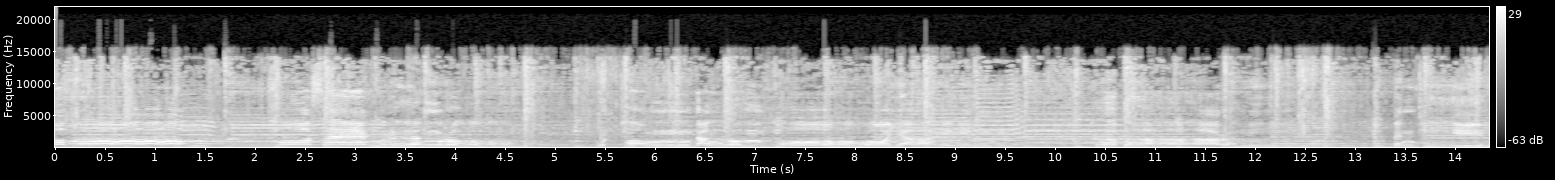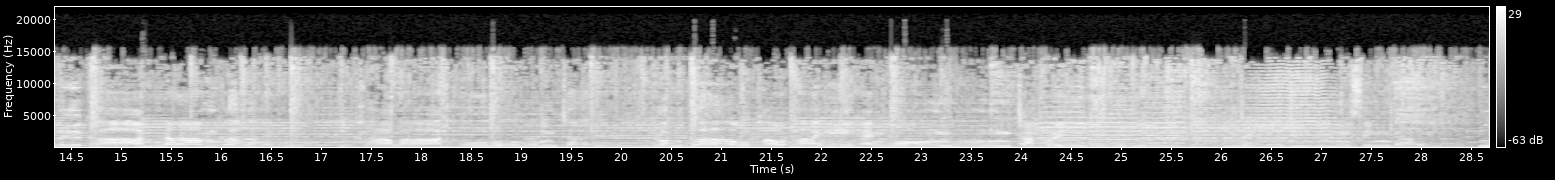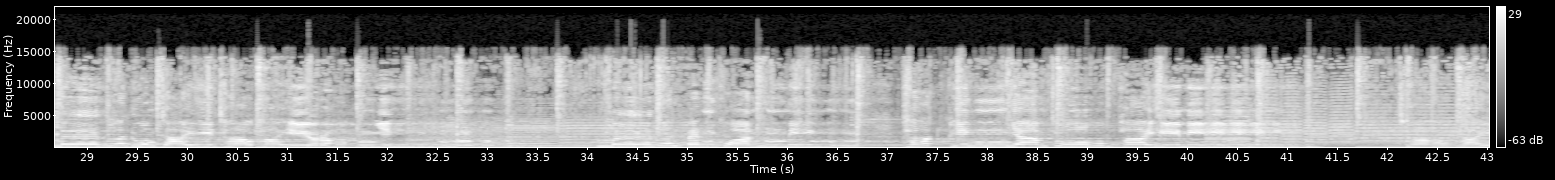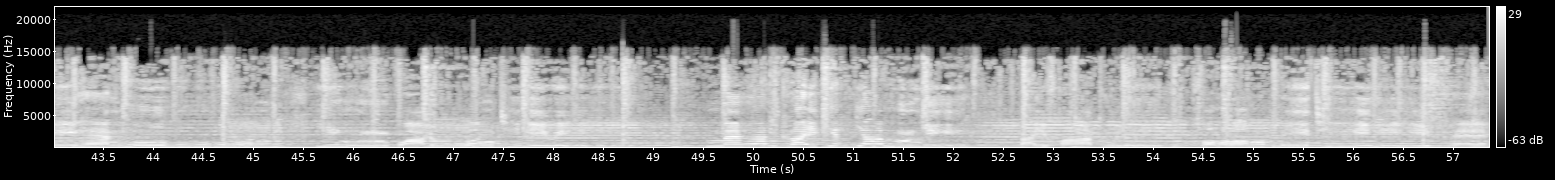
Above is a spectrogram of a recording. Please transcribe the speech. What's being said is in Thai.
งพอแสงเรื่องรองพุดพองดังร่มโพใหญ่พระบารมี เป็นที่ลือขานน้ำไกลข้าบาทภูมิใจ ล้นเกล้าวเผ่าไทยแห่งวงจักรี เหนือยิ่งสิ่งใดเหนือดวงใจชาวไทยรักยิ่ง เหมือนเป็นควันมิงพักพิงยามทุกภัยมี ชาวไทยแหนหวง ยิ่งกว่าดวงชีวิตแม้นใครคิดย่ำยี ฝ่าทุลีขอพลีที่แทน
